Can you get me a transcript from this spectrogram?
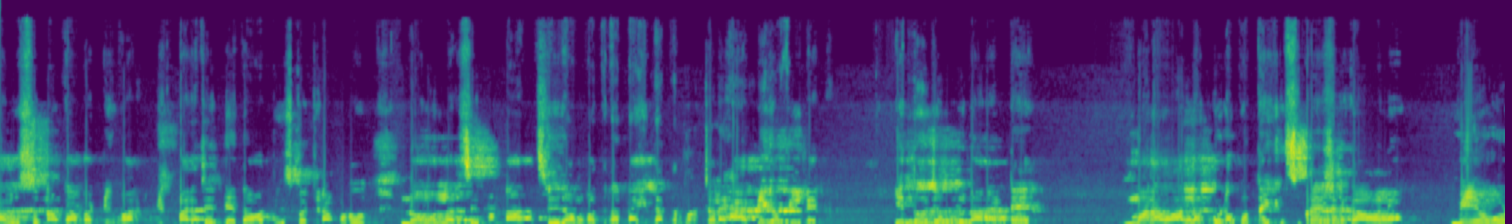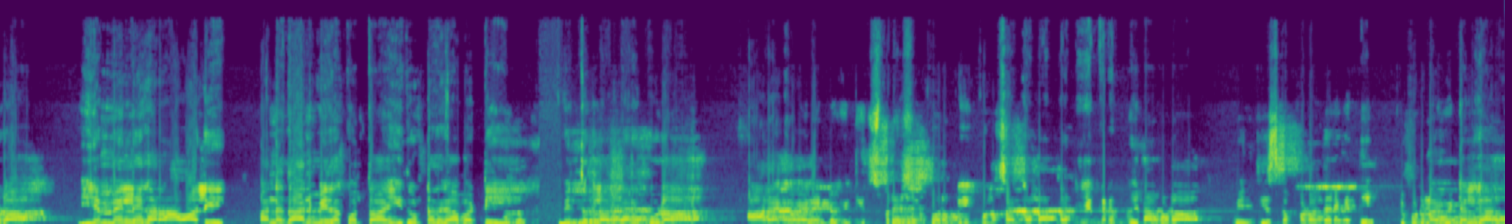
కలుస్తున్నాం కాబట్టి వాళ్ళని మీకు పరిచయం చేద్దామని తీసుకొచ్చినప్పుడు నోముల నరసింహన్న శ్రీరామ్ భద్రన్న వీళ్ళందరూ కూడా చాలా హ్యాపీగా ఫీల్ అయ్యారు. ఎందుకు చెప్తున్నానంటే మన వాళ్ళకు కూడా కొంత ఇన్స్పిరేషన్ కావాలి. మేము కూడా ఎమ్మెల్యేగా రావాలి అన్న దాని మీద కొంత ఇది ఉంటుంది కాబట్టి మిత్రులందరికీ కూడా ఆ రకమైనటువంటి ఇన్స్పిరేషన్ కొరకు ఈ పునసంఘాలందరినీ ఎక్కడికి పోయినా కూడా మేము తీసుకుపోవడం జరిగింది. ఇప్పుడున్న విఠల్ గారు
